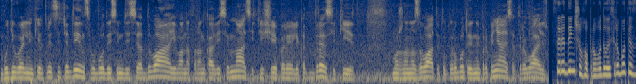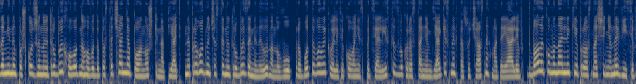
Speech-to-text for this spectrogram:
будівельників 31, Свободи 72, Івана Франка 18 і ще перелік адрес, які можна називати. Тобто роботи не припиняються, тривають. Серед іншого проводились роботи з заміни пошкодженої труби холодного водопостачання по Аношкіна 5. Непригодну частину труби замінили на нову. Роботи вели кваліфіковані спеціалісти з використанням якісних та сучасних матеріалів. Дбали комунальники про оснащення навісів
